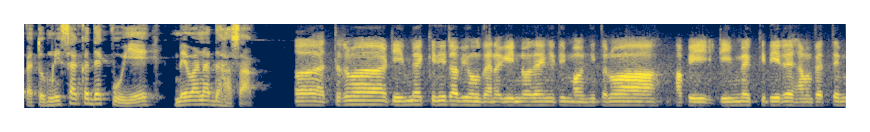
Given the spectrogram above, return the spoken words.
පැතුම් නිසංක දැක් වූයේ මෙවන අදහසක්. ඇත්තටම ටීම්මක් ඉදිරියට අපි හොඳ දැනග ඉන්නවා දැන් ඉතින් මම හිතනවා අපි ටීම් එකක් ඉදිරියට හැම පැත්තෙම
